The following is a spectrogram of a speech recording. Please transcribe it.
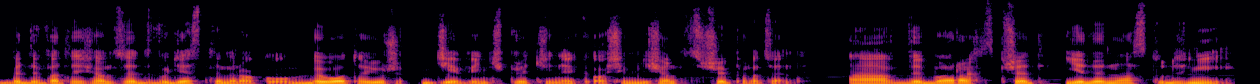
W 2020 roku było to już 9,83%, a w wyborach sprzed 11 dni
